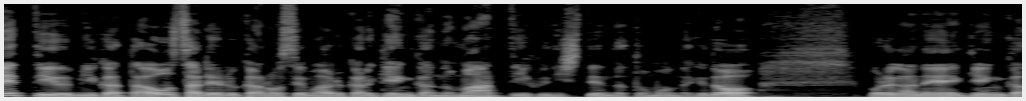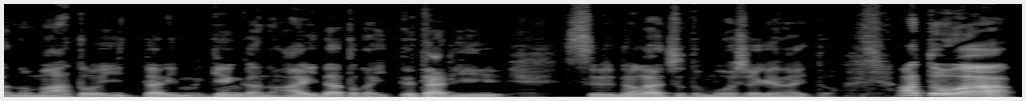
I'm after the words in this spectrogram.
目っていう見方をされる可能性もあるから玄関の間っていうふうにしてんだと思うんだけどこれがね玄関の間と言ったり玄関の間とか言ってたりするのがちょっと申し訳ないと。あとは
